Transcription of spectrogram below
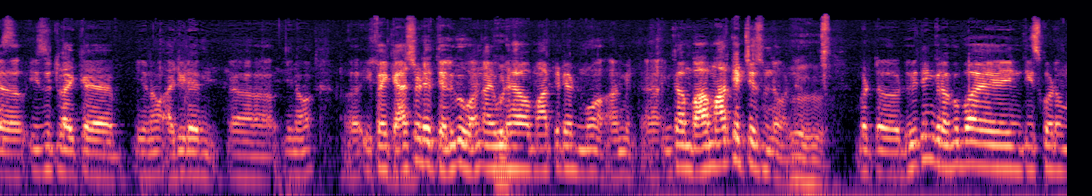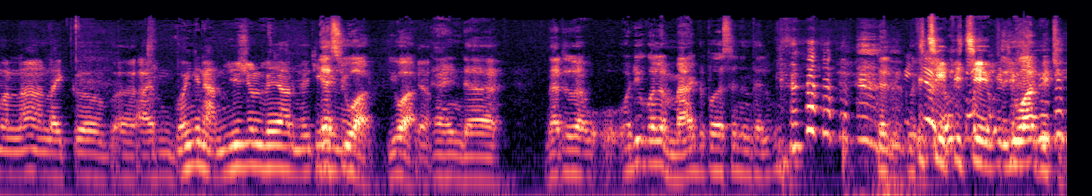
uh, is it like a, you know I did a uh, you know uh, if I casted a Telugu one I would have marketed more I mean uh, ఇంకా బాగా మార్కెట్ చేసి ఉండేవాడిని but do you think Raghubai తీసుకోవడం వల్ల like I'm going in unusual way are making yes you are you are yeah. and That is a, what do you call a mad person in Telugu? Pichi, pichi, pichi. You are pitchy.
